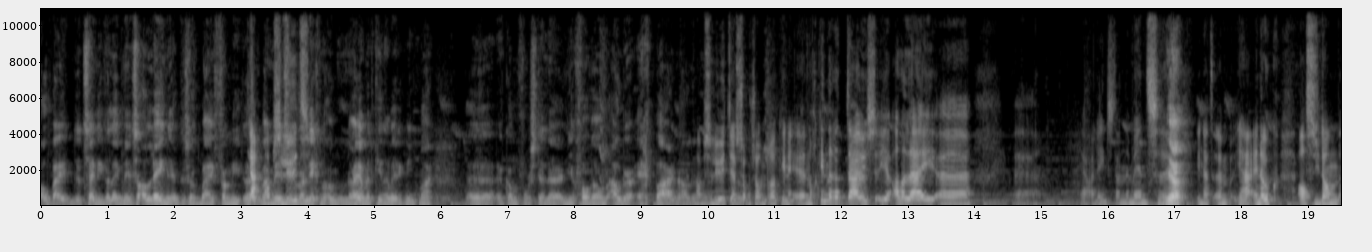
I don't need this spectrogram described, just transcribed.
ook bij, dat zijn niet alleen mensen alleen, hè? Dus ook bij familie. Ja, bij absoluut. mensen wellicht, ook, nou ja, met kinderen weet ik niet, maar eh, ik kan me voorstellen, in ieder geval wel een ouder echtpaar. Een ouder, Absoluut. Ja, ja. soms wonen er ook in, eh, nog kinderen thuis. Je allerlei eh, eh, ja, alleenstaande mensen. Ja, ehm, ja, en ook als je dan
